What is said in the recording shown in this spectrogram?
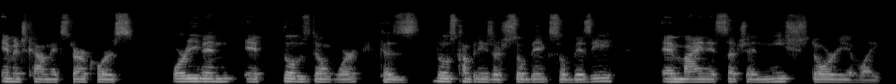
Image Comics, Dark Horse, or even if those don't work because those companies are so big so busy and mine is such a niche story of like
